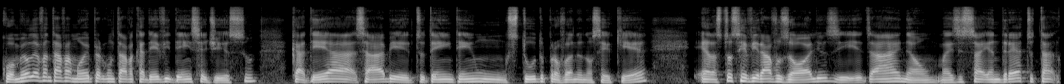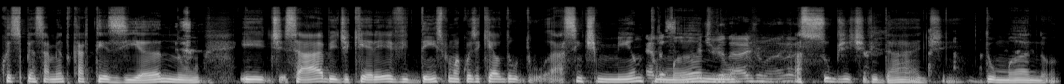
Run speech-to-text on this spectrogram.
como eu levantava a mão e perguntava cadê a evidência disso, cadê a, sabe, tu tem, tem um estudo provando não sei o quê, elas todas reviravam os olhos e, ai não, mas isso aí, André, tu tá com esse pensamento cartesiano e, de, sabe, de querer evidência para uma coisa que é do, do a sentimento é humano, subjetividade humana. a subjetividade do humano.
